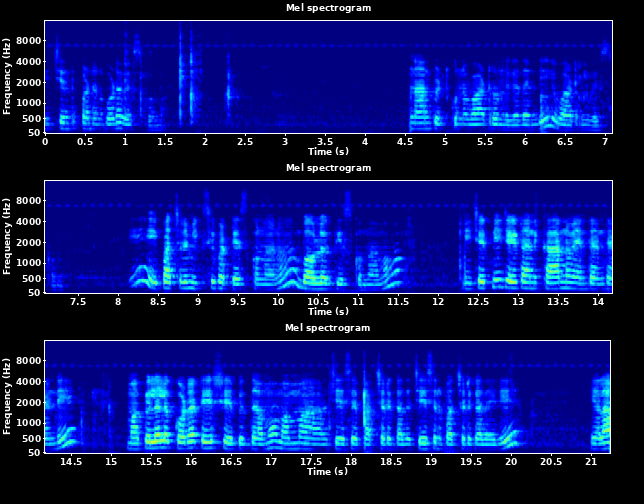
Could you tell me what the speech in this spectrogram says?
ఈ చింతపండును కూడా వేసుకున్నాం నానబెట్టుకున్న వాటర్ ఉంది కదండి వాటర్ని వేసుకున్నాం ఈ పచ్చడి మిక్సీ పట్టేసుకున్నాను బౌల్లోకి తీసుకుందాము. ఈ చట్నీ చేయడానికి కారణం ఏంటంటే అండి మా పిల్లలకు కూడా టేస్ట్ చేపిద్దాము. మా అమ్మ చేసే పచ్చడి కదా చేసిన పచ్చడి కదా ఇది. ఎలా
